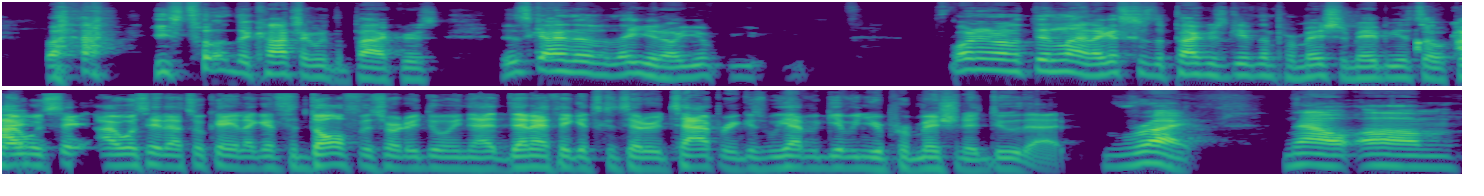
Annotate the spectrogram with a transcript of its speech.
but he's still under contract with the Packers. This kind of you know you. you Running on a thin line, I guess, because the Packers gave them permission. Maybe it's okay. I would say I would say that's okay. Like if the Dolphins started doing that, then I think it's considered tampering because we haven't given you permission to do that. Right. Now, um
